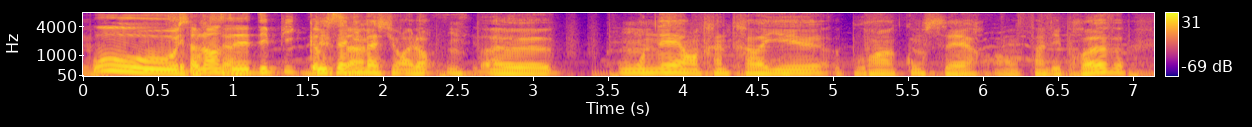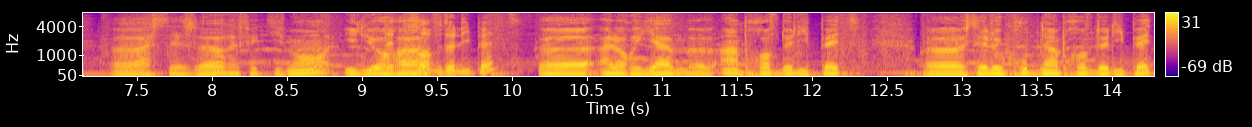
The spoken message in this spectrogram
euh, Ouh, ça lance ça. des, des pics comme des ça. animations. Alors, on, euh, on est en train de travailler pour un concert en fin d'épreuve euh, à 16h, effectivement. Il y Des aura. profs de l'IPET Euh, alors, il y a euh, un prof de l'IPET. Euh, c'est le groupe d'un prof de l'IPET.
